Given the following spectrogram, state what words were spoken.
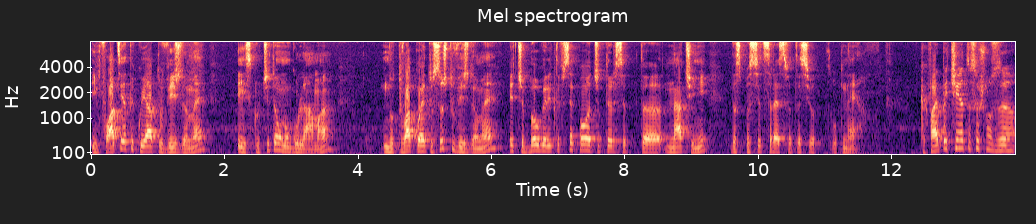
инфлацията, която виждаме, е изключително голяма, но това, което също виждаме, е, че българите все повече търсят а, начини да спасят средствата си от, от нея. Каква е причината всъщност за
